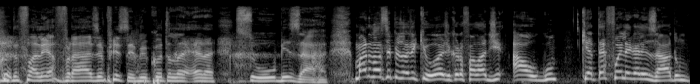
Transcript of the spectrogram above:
quando falei a frase, eu percebi o quanto ela era suou bizarra. Mas no nosso episódio aqui hoje, eu quero falar de algo que até foi legalizado um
